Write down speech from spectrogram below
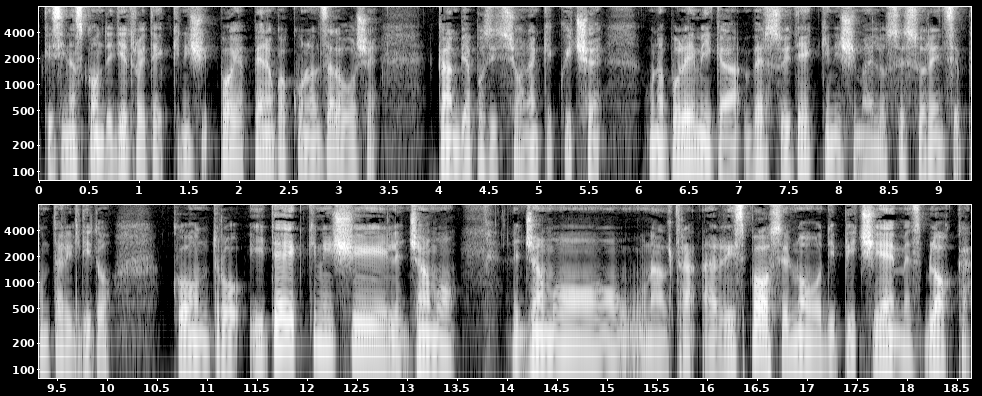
che si nasconde dietro ai tecnici, poi appena qualcuno alza la voce cambia posizione. Anche qui c'è una polemica verso i tecnici, ma è lo stesso Renzi a puntare il dito contro i tecnici. Leggiamo Leggiamo un'altra risposta, il nuovo DPCM sblocca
